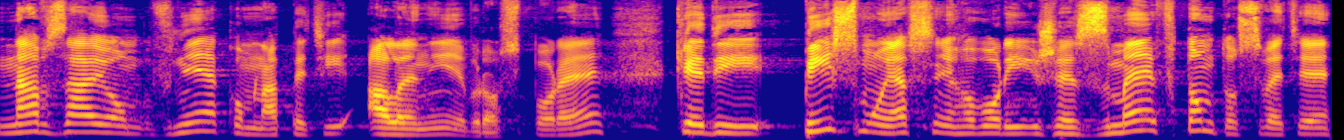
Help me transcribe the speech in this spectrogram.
navzájom v nejakom napätí, ale nie v rozpore, kedy písmo jasne hovorí, že sme v tomto svete,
